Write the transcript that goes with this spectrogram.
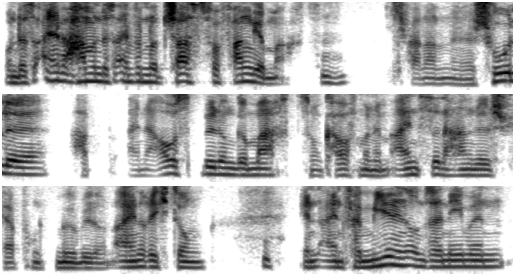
Und das einfach, haben das einfach nur just for fun gemacht. Mhm. Ich war dann in der Schule, habe eine Ausbildung gemacht zum Kaufmann im Einzelhandel, Schwerpunkt Möbel und Einrichtung, in ein Familienunternehmen,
